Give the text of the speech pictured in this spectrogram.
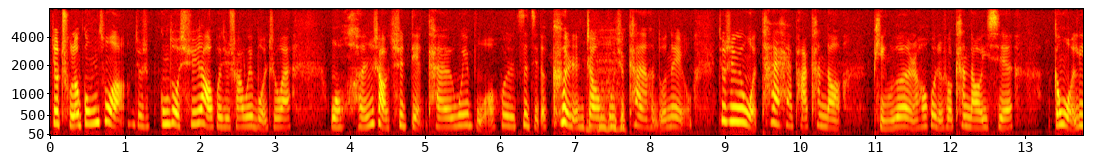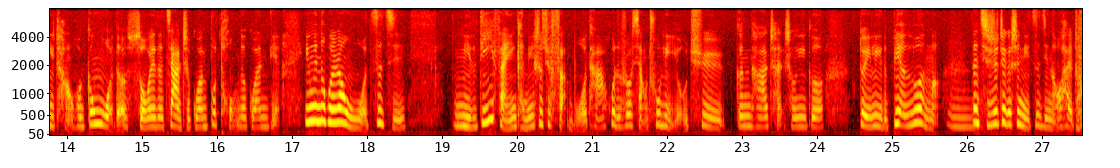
就除了工作，就是工作需要会去刷微博之外，我很少去点开微博或者自己的个人账户去 看很多内容，就是因为我太害怕看到评论，然后或者说看到一些跟我立场或跟我的所谓的价值观不同的观点，因为那会让我自己。你的第一反应肯定是去反驳他，或者说想出理由去跟他产生一个对立的辩论嘛。嗯但其实这个是你自己脑海中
